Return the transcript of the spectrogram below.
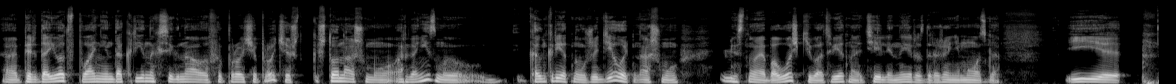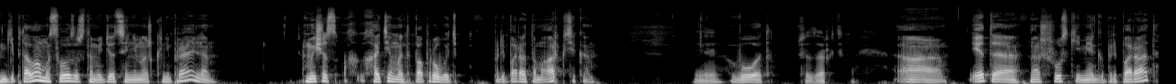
передает в плане эндокринных сигналов и прочее, прочее, что нашему организму конкретно уже делать, нашему мясной оболочке в ответ на те или иные раздражения мозга. И гипоталамус с возрастом ведет себя немножко неправильно. Мы сейчас хотим это попробовать препаратом Арктика. Да? Вот. Что за Арктика? А, это наш русский мегапрепарат.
